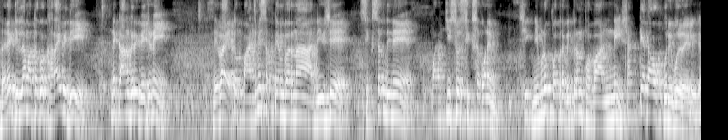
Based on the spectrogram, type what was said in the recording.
દરેક જિલ્લા મથકો ખરાઈ વિધિ ને કામગીરી વેચણી દેવાય, તો પાંચમી સપ્ટેમ્બરના દિવસે શિક્ષક દિને પચીસો શિક્ષકોને શિક- નિમણૂક પત્ર વિતરણ થવાની શક્યતાઓ પૂરેપૂરી રહેલી છે.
